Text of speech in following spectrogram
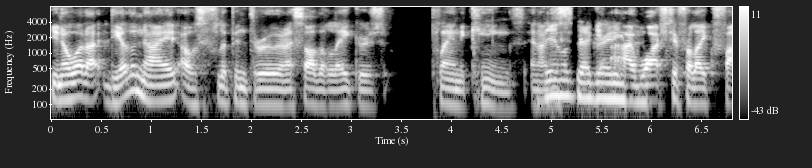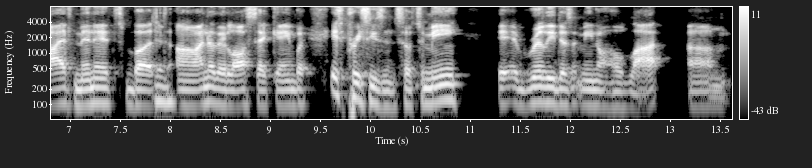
You know what? I, the other night I was flipping through and I saw the Lakers playing the Kings, and I just that great I watched it for like five minutes, but Yeah. uh, I know they lost that game. But it's preseason, so to me, it, really doesn't mean a whole lot. Um,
